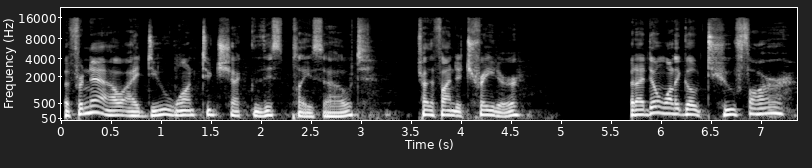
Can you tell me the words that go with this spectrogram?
But for now, I do want to check this place out try to find a trader. But I don't want to go too far.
